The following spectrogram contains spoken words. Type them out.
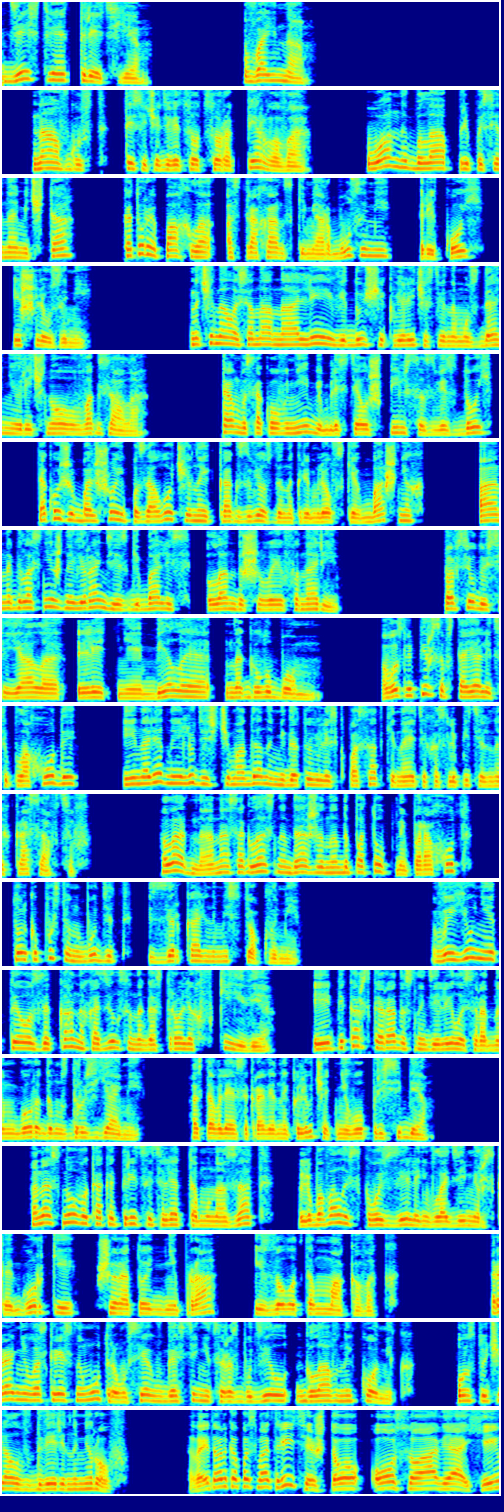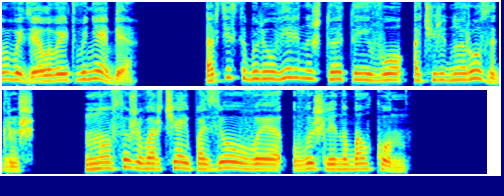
Действие третье. Война. На август 1941-го у Анны была припасена мечта, которая пахла астраханскими арбузами, рекой и шлюзами. Начиналась она на аллее, ведущей к величественному зданию речного вокзала. Там высоко в небе блестел шпиль со звездой, такой же большой и позолоченной, как звезды на кремлевских башнях, а на белоснежной веранде изгибались ландышевые фонари. Повсюду сияло летнее белое на голубом. Возле пирсов стояли теплоходы, и нарядные люди с чемоданами готовились к посадке на этих ослепительных красавцев. Ладно, она согласна даже на допотопный пароход, только пусть он будет с зеркальными стеклами. В июне ТОЗК находился на гастролях в Киеве, и Пекарская радостно делилась родным городом с друзьями, оставляя сокровенный ключ от него при себе. Она снова, как и 30 лет тому назад, любовалась сквозь зелень Владимирской горки, широтой Днепра и золотом маковок. Ранним воскресным утром всех в гостинице разбудил главный комик. Он стучал в двери номеров. «Вы только посмотрите, что ОСО «Авиахим» выделывает в небе. Артисты были уверены, что это его очередной розыгрыш, но все же, ворча и позевывая, вышли на балкон.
